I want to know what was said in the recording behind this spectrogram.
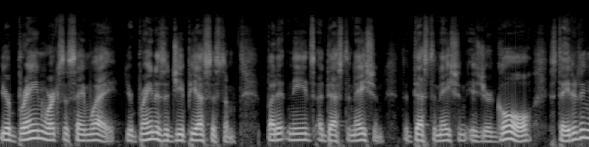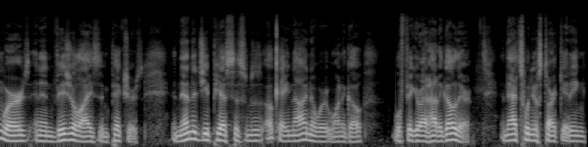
Your brain works the same way. Your brain is a GPS system, but it needs a destination. The destination is your goal, stated in words and then visualized in pictures. And then the GPS system says, okay, now I know where we want to go. We'll figure out how to go there. And that's when you'll start getting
